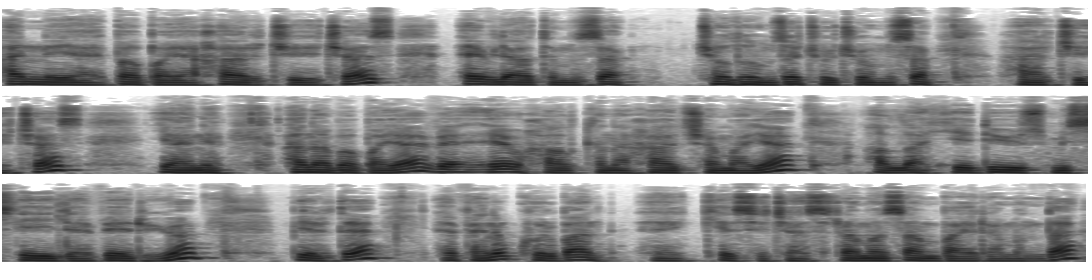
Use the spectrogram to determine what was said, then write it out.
Anneye babaya harcayacağız. Evladımıza çoluğumuza çocuğumuza harcayacağız. Yani ana babaya ve ev halkına harcamaya Allah 700 misliyle veriyor. Bir de efendim kurban e, keseceğiz Ramazan bayramında.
